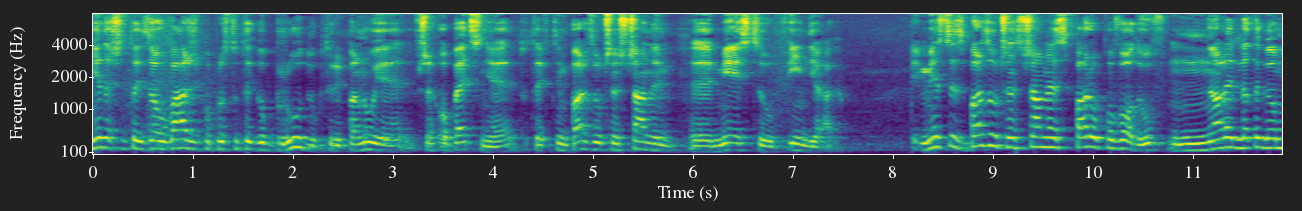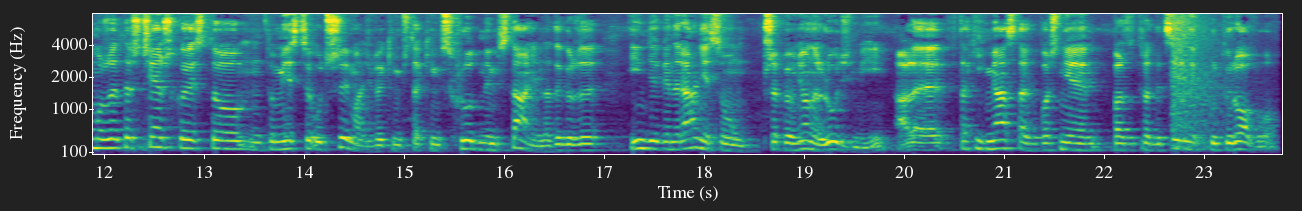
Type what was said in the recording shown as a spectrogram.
nie da się tutaj zauważyć po prostu tego brudu, który panuje wszechobecnie tutaj w tym bardzo uczęszczanym e, miejscu w Indiach. Miejsce jest bardzo uczęszczane z paru powodów, no ale dlatego może też ciężko jest to, to miejsce utrzymać w jakimś takim schludnym stanie, dlatego że Indie generalnie są przepełnione ludźmi, ale w takich miastach właśnie bardzo tradycyjnych kulturowo,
